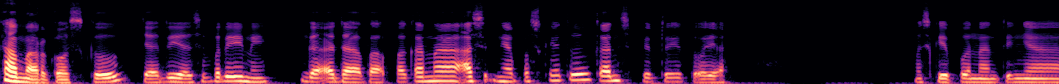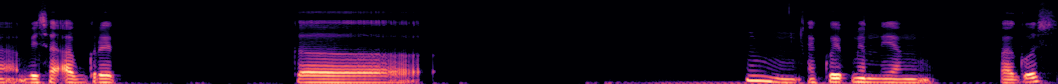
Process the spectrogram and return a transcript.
kamar kosku jadi ya seperti ini nggak ada apa-apa karena asiknya posko itu kan seperti itu ya. Meskipun nantinya bisa upgrade ke hmm, equipment yang bagus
